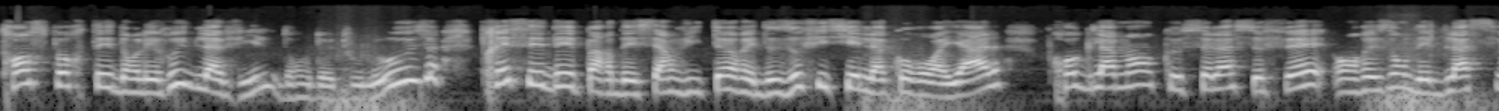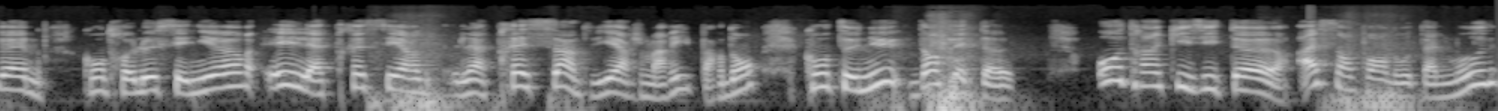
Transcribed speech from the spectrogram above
transportés dans les rues de la ville, donc de Toulouse, précédés par des serviteurs et des officiers de la cour royale, proclamant que cela se fait en raison des blasphèmes contre le Seigneur et la très, sainte Vierge Marie, pardon, contenue dans cette œuvre. Autre inquisiteur à s'en pendre au Talmud,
